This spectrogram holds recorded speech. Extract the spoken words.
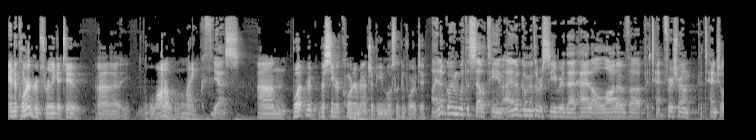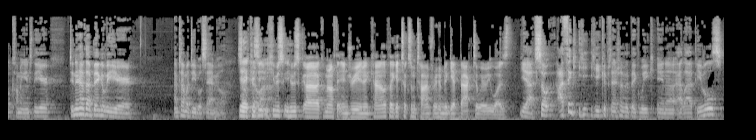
and the corner group's really good too. Uh, a lot of length. Yes. Um, what re- receiver corner matchup are you most looking forward to? I end up going with the South team. I end up going with a receiver that had a lot of uh, poten- first round potential coming into the year. Didn't have that big of a year. I'm talking about Deebo Samuel. Yeah, because he, he was he was uh, coming off the injury, and it kind of looked like it took some time for him to get back to where he was Yeah, so I think he, he could potentially have a big week in uh, at Ladd-Peebles.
